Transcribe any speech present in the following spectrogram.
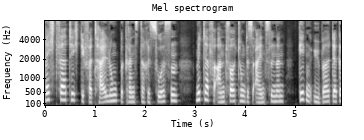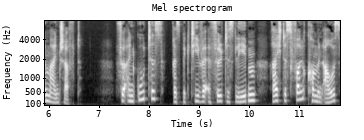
rechtfertigt die Verteilung begrenzter Ressourcen mit der Verantwortung des Einzelnen gegenüber der Gemeinschaft. Für ein gutes, respektive erfülltes Leben reicht es vollkommen aus,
